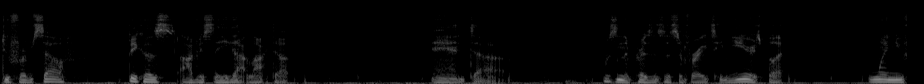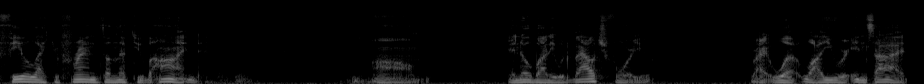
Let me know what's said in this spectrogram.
do for himself because obviously he got locked up and uh, was in the prison system for 18 years. But when you feel like your friends done left you behind, um, and nobody would vouch for you, right? What while you were inside,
